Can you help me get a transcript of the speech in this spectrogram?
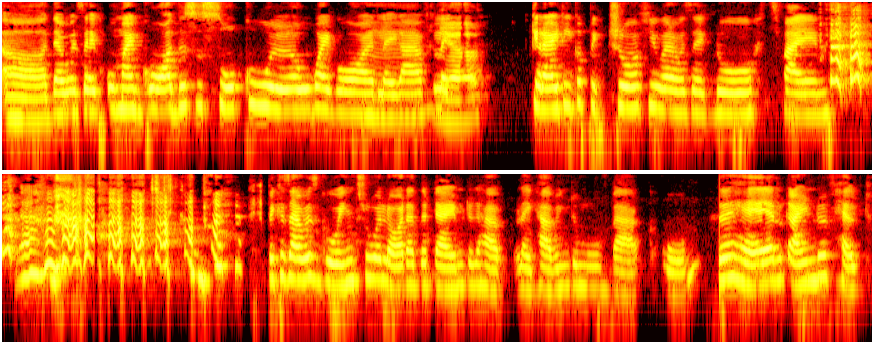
Uh, there was like, oh my god, this is so cool. Oh my god, like I have to like, yeah. can I take a picture of you? And I was like, no, it's fine. because I was going through a lot at the time to have like having to move back home. The hair kind of helped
